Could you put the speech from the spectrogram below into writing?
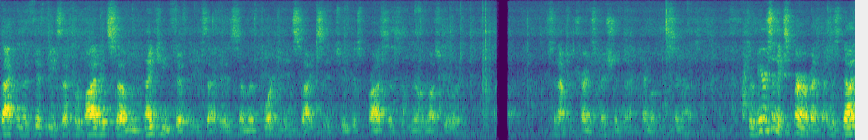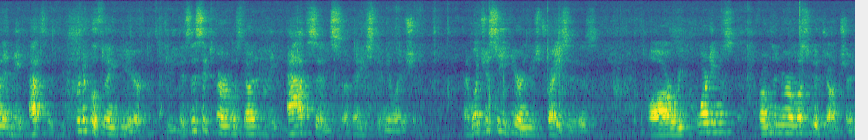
back in the 50s that provided some, 1950s that is, some important insights into this process of neuromuscular uh, synaptic transmission and chemical synapse. So here's an experiment that was done in the absence, the critical thing here is this experiment was done in the absence of any stimulation. And what you see here in these traces are recordings from the neuromuscular junction,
